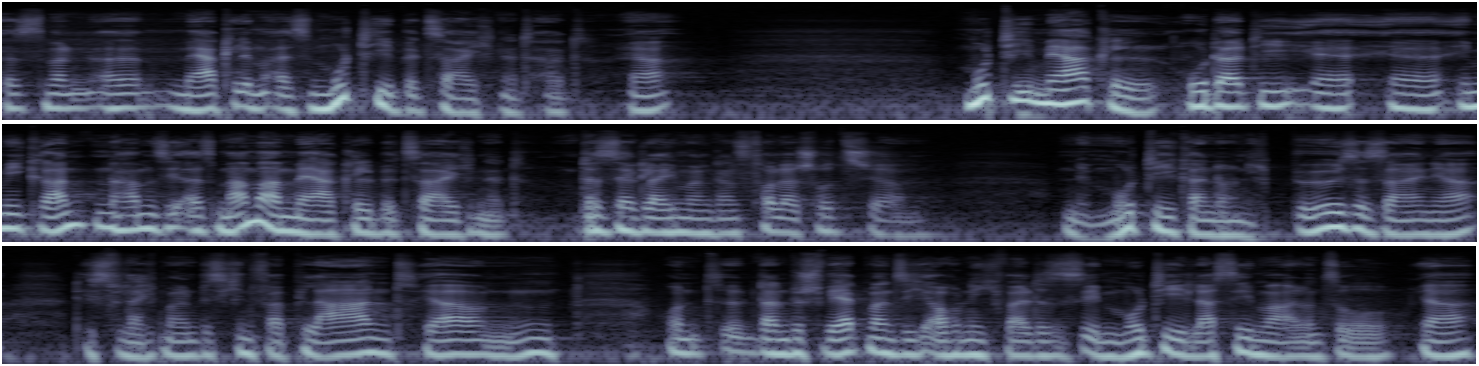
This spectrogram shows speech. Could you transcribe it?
dass man äh, Merkel als Mutti bezeichnet hat. Ja. Mutti Merkel oder die äh, äh, Immigranten haben sie als Mama Merkel bezeichnet. Das ist ja gleich mal ein ganz toller Schutzschirm. Eine Mutti kann doch nicht böse sein, ja. Die ist vielleicht mal ein bisschen verplant, ja. Und, Und dann beschwert man sich auch nicht, weil das ist eben Mutti, lass sie mal und so, ja.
